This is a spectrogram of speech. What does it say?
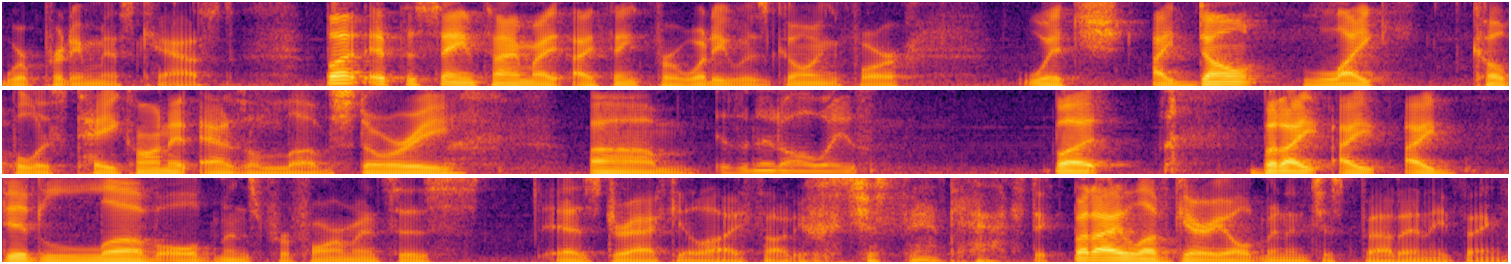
were pretty miscast. But at the same time, I, I think for what he was going for, which I don't like Coppola's take on it as a love story, Um, Isn't it always? but but I, I I did love Oldman's performance as as Dracula. I thought he was just fantastic. But I love Gary Oldman in just about anything.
